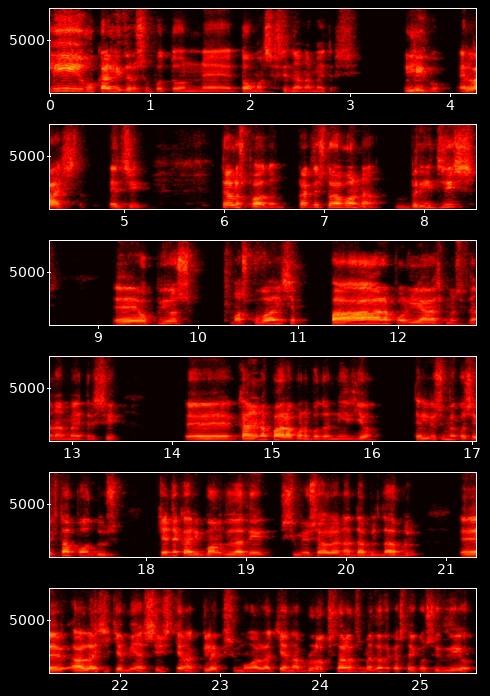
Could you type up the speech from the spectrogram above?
λίγο καλύτερος από τον ε, Τόμας σε αυτή την αναμέτρηση. Λίγο, ελάχιστα. Έτσι. Τέλος πάντων, παίκτη στο αγώνα Bridges ε, ο οποίος μας κουβάλισε πάρα πολύ άσχημα στην αναμέτρηση. Ε, κανένα παράπονο από τον ίδιο. Τελείωσε με 27 πόντους και 11 rebound, δηλαδή σημείωσε άλλο ένα double-double, ε, αλλά είχε και μία assist και ένα κλέψιμο, αλλά και ένα block. Στάρατε με 12 στα 22,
